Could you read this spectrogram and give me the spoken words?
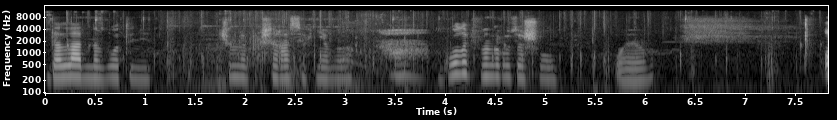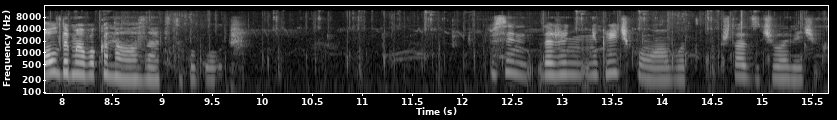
Да ладно, вот они. Чем у меня в прошлый раз их не было? Голубь в игру зашел. Ой. Олды моего канала знает, такой голубь. Смысле, даже не кличку, а вот что это за человечек.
